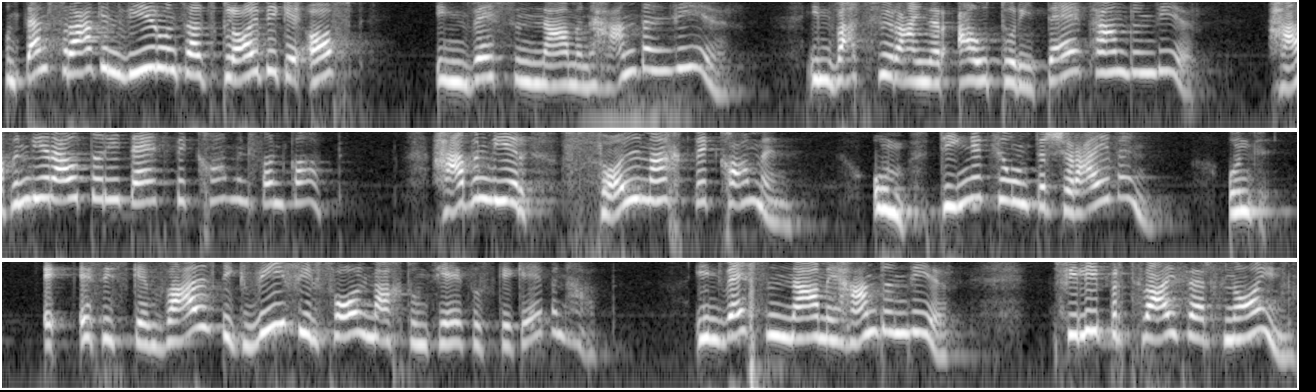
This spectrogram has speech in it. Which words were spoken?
Und dann fragen wir uns als Gläubige oft, in wessen Namen handeln wir? In was für einer Autorität handeln wir? Haben wir Autorität bekommen von Gott? Haben wir Vollmacht bekommen, um Dinge zu unterschreiben? Und es ist gewaltig, wie viel Vollmacht uns Jesus gegeben hat. In wessen Name handeln wir? Philipper 2, Vers 9.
